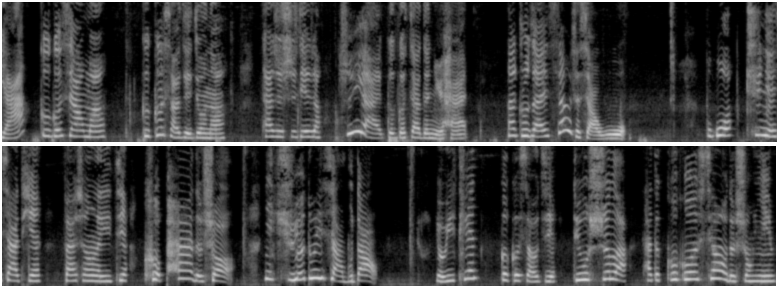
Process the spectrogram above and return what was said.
牙咯咯笑吗？咯咯小姐就能。她是世界上最爱咯咯笑的女孩。她住在笑笑小屋。不过去年夏天发生了一件可怕的事儿。你绝对想不到，有一天，哥哥小姐丢失了她的咯咯笑的声音，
